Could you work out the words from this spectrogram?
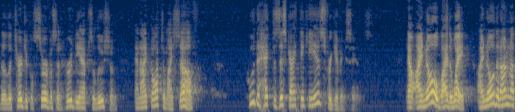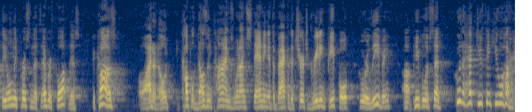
the liturgical service and heard the absolution, and I thought to myself, who the heck does this guy think he is forgiving sins? Now, I know, by the way, I know that I'm not the only person that's ever thought this because, oh, I don't know, a couple dozen times when I'm standing at the back of the church greeting people who are leaving, uh, people have said, who the heck do you think you are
